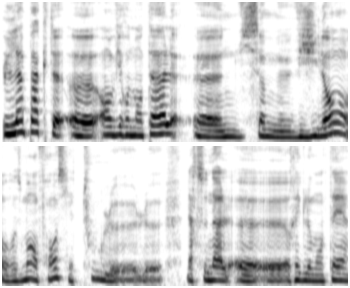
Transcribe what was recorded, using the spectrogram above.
L'impact euh, environnemental, euh, nous y sommes vigilants. Heureusement, en France, il y a tout l'arsenal le, euh, réglementaire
